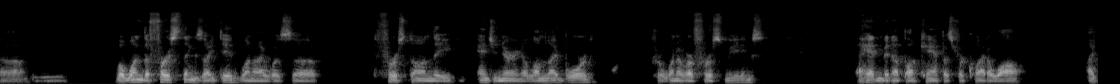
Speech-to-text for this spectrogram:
Uh, mm-hmm. Well, one of the first things I did when I was uh, first on the engineering alumni board for one of our first meetings, I hadn't been up on campus for quite a while. I,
